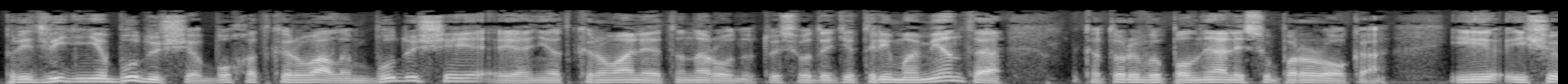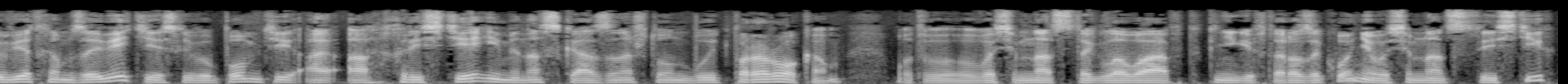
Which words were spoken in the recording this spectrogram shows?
предвидение будущего. Бог открывал им будущее, и они открывали это народу. То есть вот эти три момента, которые выполнялись у пророка. И еще в Ветхом Завете, если вы помните, о, о Христе именно сказано, что он будет пророком. Вот 18 глава в книге Второзакония, 18 стих,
